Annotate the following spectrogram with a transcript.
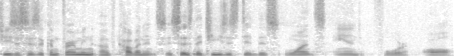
Jesus is a confirming of covenants. It says that Jesus did this once and for all.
